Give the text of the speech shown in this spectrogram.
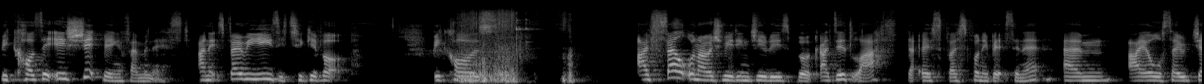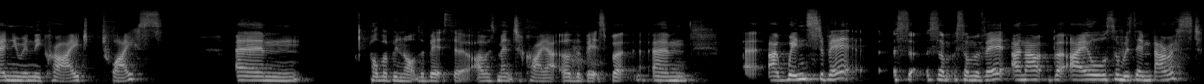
because it is shit being a feminist and it's very easy to give up because I felt when I was reading Julie's book, I did laugh. There's, there's funny bits in it. Um, I also genuinely cried twice. Um, probably not the bits that I was meant to cry at, other bits, but um, I winced a bit, some some of it, and I, but I also was embarrassed.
